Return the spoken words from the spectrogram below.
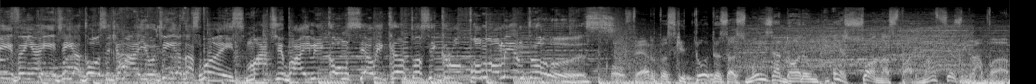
E vem aí, dia 12 de maio, Dia das Mães. Mate baile com céu e cantos e grupo Momentos. Ofertas que todas as mães adoram é só nas farmácias Brava.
